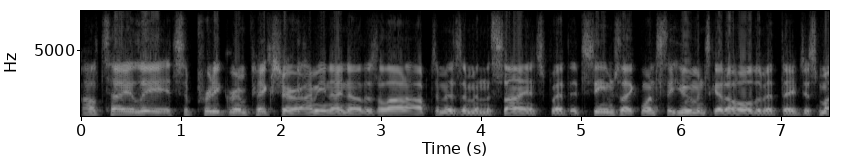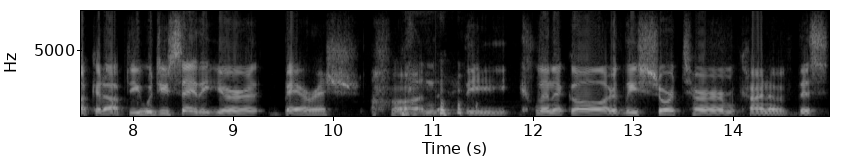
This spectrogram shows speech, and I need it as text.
I'll tell you, Leigh, it's a pretty grim picture. I mean, I know there's a lot of optimism in the science, but it seems like once the humans get a hold of it, they just muck it up. Do you would you say that you're bearish on the clinical or at least short term kind of this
